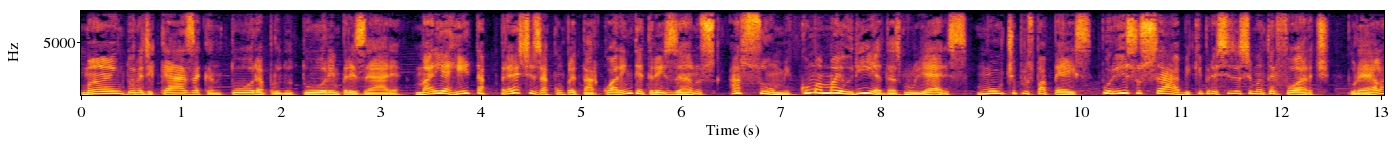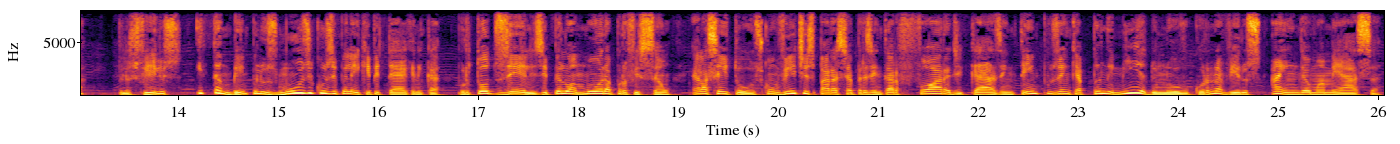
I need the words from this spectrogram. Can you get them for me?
Mãe, dona de casa, cantora, produtora, empresária, Maria Rita, prestes a completar 43 anos, assume, como a maioria das mulheres, múltiplos papéis. Por isso sabe que precisa se manter forte. Por ela, pelos filhos e também pelos músicos e pela equipe técnica. Por todos eles e pelo amor à profissão, ela aceitou os convites para se apresentar fora de casa em tempos em que a pandemia do novo coronavírus ainda é uma ameaça.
